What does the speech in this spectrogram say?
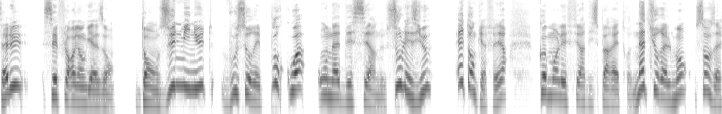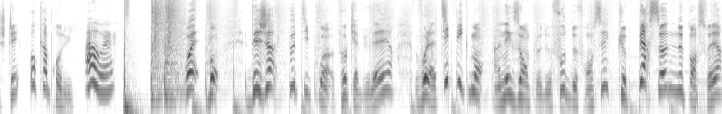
Salut, c'est Florian Gazan. Dans une minute, vous saurez pourquoi on a des cernes sous les yeux et tant qu'à faire, comment les faire disparaître naturellement sans acheter aucun produit. Ah ouais Ouais, bon, déjà, petit point vocabulaire, voilà typiquement un exemple de faute de français que personne ne pense faire,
